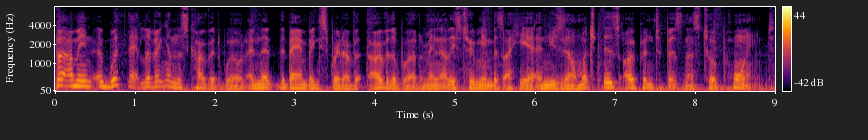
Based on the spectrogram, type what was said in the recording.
But I mean, with that, living in this COVID world and the, the band being spread over over the world, I mean, at least two members are here in New Zealand, which is open to business to a point.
